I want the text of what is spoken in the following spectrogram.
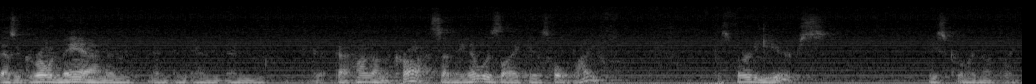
as a grown man and, and, and, and, and got hung on the cross. I mean, it was like his whole life. It was 30 years. He's growing up like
